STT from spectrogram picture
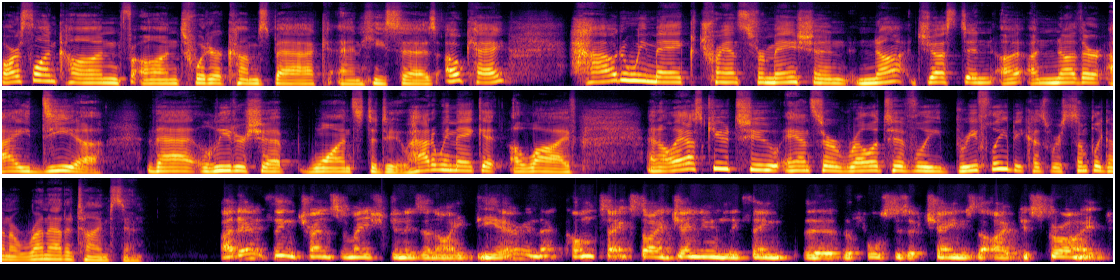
Arslan Khan on Twitter comes back and he says, okay, how do we make transformation not just an, another idea that leadership wants to do? How do we make it alive? And I'll ask you to answer relatively briefly because we're simply going to run out of time soon. I don't think transformation is an idea in that context. I genuinely think the, the forces of change that I've described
